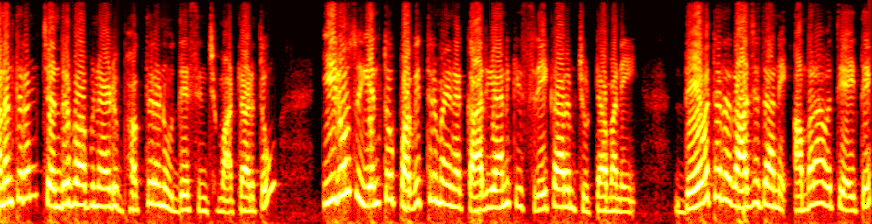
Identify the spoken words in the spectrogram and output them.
అనంతరం చంద్రబాబు నాయుడు భక్తులను ఉద్దేశించి మాట్లాడుతూ ఈరోజు ఎంతో పవిత్రమైన కార్యానికి శ్రీకారం చుట్టామని దేవతల రాజధాని అమరావతి అయితే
